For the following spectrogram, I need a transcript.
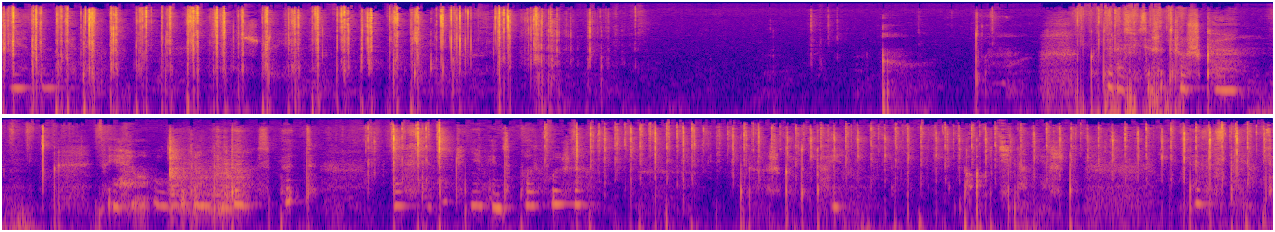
Jeszcze jeden, jeden. Jeszcze jeden. O, tu. Tylko teraz widzę, że troszkę wyjechało mi. Nie wygląda to zbyt estetycznie, więc pozwól, że troszkę tutaj poobcinam jeszcze te wystające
